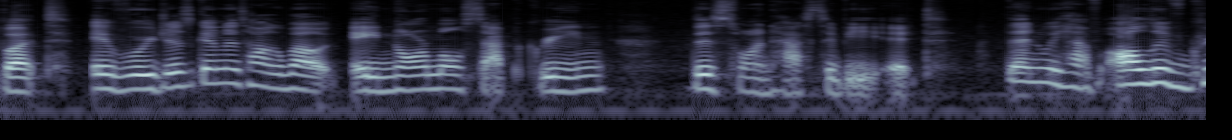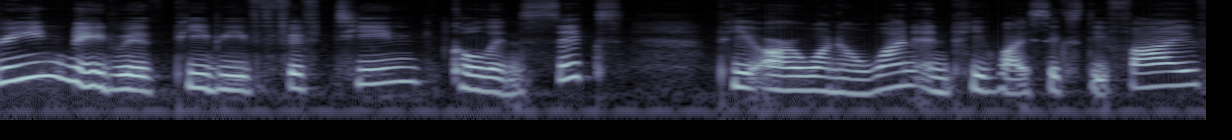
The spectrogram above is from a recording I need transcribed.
but if we're just going to talk about a normal sap green, this one has to be it. Then we have olive green made with PB15 colon 6, PR101 and PY65.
